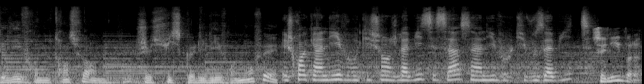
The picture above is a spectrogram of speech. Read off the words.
Les livres nous transforment. Je suis ce que les livres m'ont fait. Et je crois qu'un livre qui change la vie, c'est ça, c'est un livre qui vous habite. Ce livre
